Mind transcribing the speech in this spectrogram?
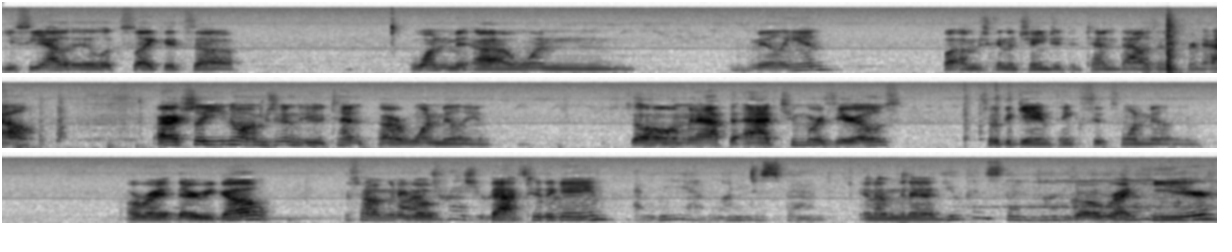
You see how it looks like it's a uh, one uh, one million, but I'm just going to change it to 10,000 for now. Actually, you know, I'm just gonna do ten or one million. So I'm gonna have to add two more zeros, so the game thinks it's one million. All right, there we go. So I'm gonna Our go back to the game, And we have money to spend. and I'm gonna You can spend money. Go right in a number of here.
